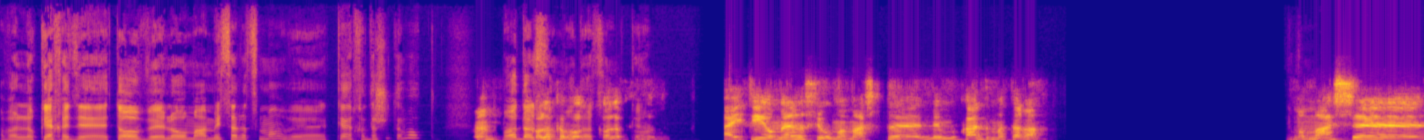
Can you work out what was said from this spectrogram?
אבל לוקח את זה טוב ולא מעמיס על עצמו וכן חדשות טובות. כן? מאוד כל הכבוד, כל כן. הכבוד. הייתי אומר שהוא ממש אה, ממוקד מטרה. ממש אה,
